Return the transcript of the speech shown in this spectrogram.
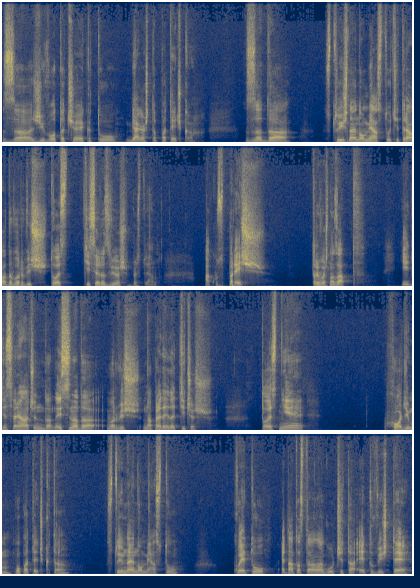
за живота, че е като бягаща пътечка. За да стоиш на едно място, ти трябва да вървиш. Тоест, ти се развиваш постоянно. Ако спреш, тръгваш назад. И единственият начин да наистина да вървиш напред е да тичаш. Тоест, ние ходим по пътечката, стоим на едно място, което едната страна го отчита. Ето, вижте,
